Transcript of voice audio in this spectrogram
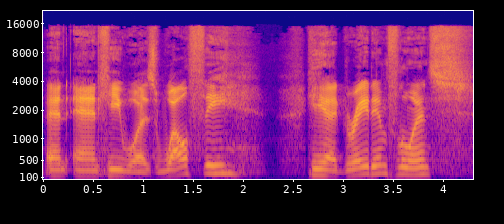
and, and he was wealthy. He had great influence.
